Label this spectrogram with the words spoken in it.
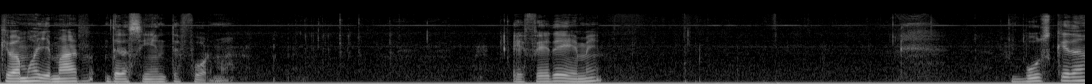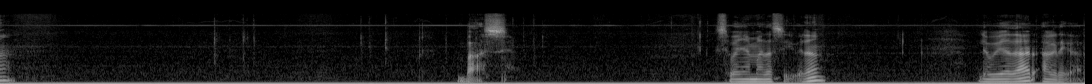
que vamos a llamar de la siguiente forma. Frm búsqueda base. Se va a llamar así verdad le voy a dar agregar.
